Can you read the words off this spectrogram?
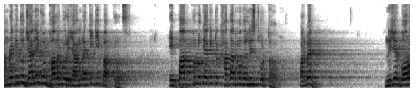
আমরা কিন্তু জানি খুব ভালো করি যে আমরা কি কি পাপ করেছি। এই পাপগুলোকে আগে একটু খাতার মধ্যে লিস্ট করতে হবে, পারবেন? নিজের বড়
